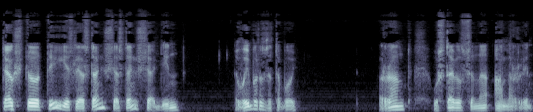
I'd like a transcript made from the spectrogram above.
Так что ты, если останешься, останешься один. Выбор за тобой. Ранд уставился на Амерлин.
